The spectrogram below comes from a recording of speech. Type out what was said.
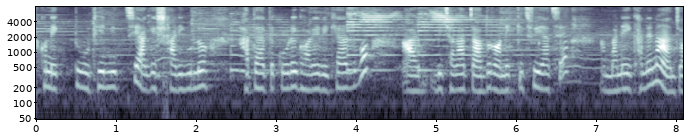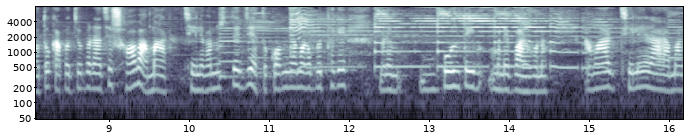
এখন একটু উঠিয়ে নিচ্ছি। আগে শাড়িগুলো হাতে হাতে করে ঘরে রেখে আসব। আর বিছানার চাদর অনেক কিছুই আছে। মানে এখানে না যত কাপড় চোপড় আছে সব আমার। ছেলে মানুষদের যে এত কম জামা কাপড় থাকে মানে বলতেই মানে পারব না। আমার ছেলের আর আমার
